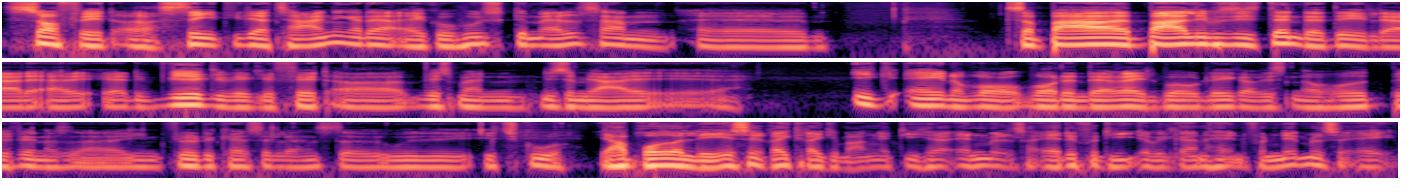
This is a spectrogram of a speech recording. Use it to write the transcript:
så fedt at se de der tegninger der, og jeg kunne huske dem alle sammen. Øh, så bare, bare lige præcis den der del, der er det, er, det virkelig, virkelig fedt, og hvis man, ligesom jeg, øh, ikke aner, hvor, hvor den der regelbog ligger, hvis den overhovedet befinder sig i en flyttekasse et eller andet sted ude i et skur. Jeg har prøvet at læse rigtig, rigtig mange af de her anmeldelser af det, fordi jeg vil gerne have en fornemmelse af,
